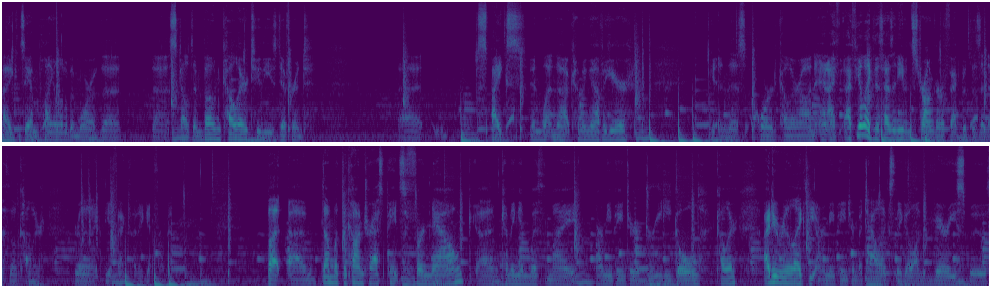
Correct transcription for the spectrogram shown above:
Uh, you can see I'm applying a little bit more of the uh, skeleton bone color to these different uh, spikes and whatnot coming off of here. Getting this horde color on, and I, I feel like this has an even stronger effect with the zenithal color. I really like the effect that I get from it. But I'm um, done with the contrast paints for now. I'm coming in with my Army Painter Greedy Gold color. I do really like the Army Painter metallics. They go on very smooth.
